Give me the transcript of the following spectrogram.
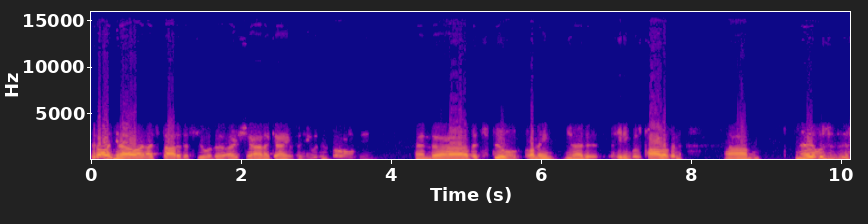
but I, you know, I, I started a few of the Oceania games that he was involved in. And, uh, but still, I mean, you know, the hitting was part of it. Um, you know, it was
